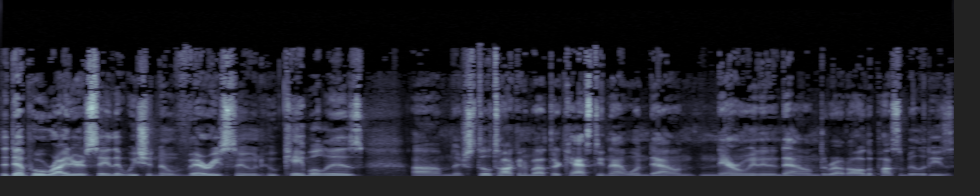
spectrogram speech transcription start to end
The Deadpool writers say that we should know very soon who Cable is. Um, they're still talking about their casting that one down, narrowing it down throughout all the possibilities,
